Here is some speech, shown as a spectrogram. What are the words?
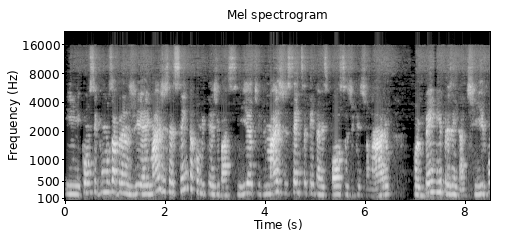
e conseguimos abranger aí mais de 60 comitês de bacia, tive mais de 170 respostas de questionário, foi bem representativo.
